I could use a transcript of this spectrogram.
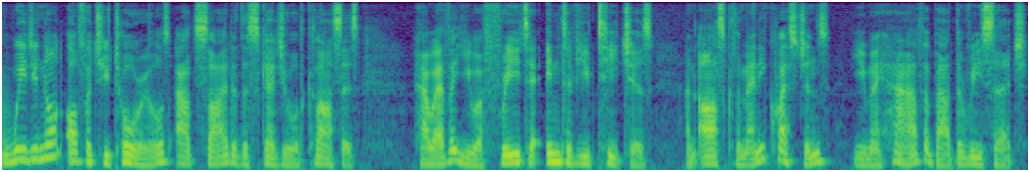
We do not offer tutorials outside of the scheduled classes. However, you are free to interview teachers and ask them any questions you may have about the research.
